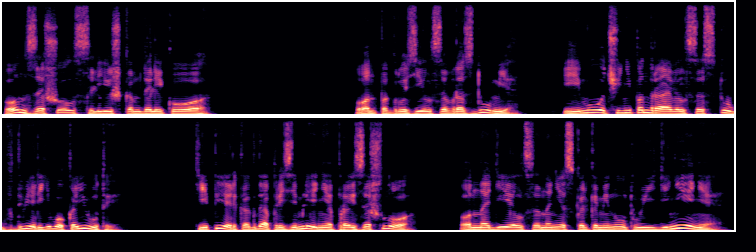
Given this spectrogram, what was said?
он зашел слишком далеко. Он погрузился в раздумья, и ему очень не понравился стук в дверь его каюты. Теперь, когда приземление произошло, он надеялся на несколько минут уединения.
